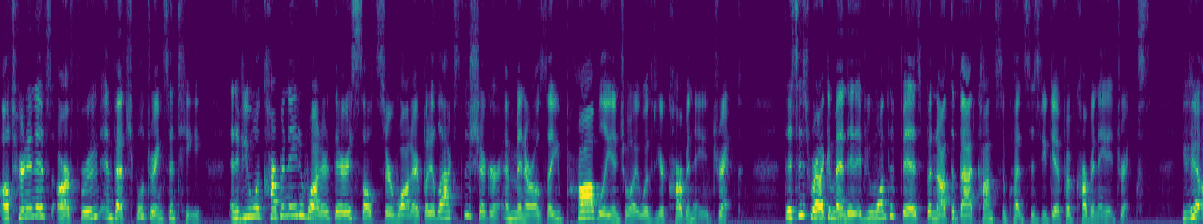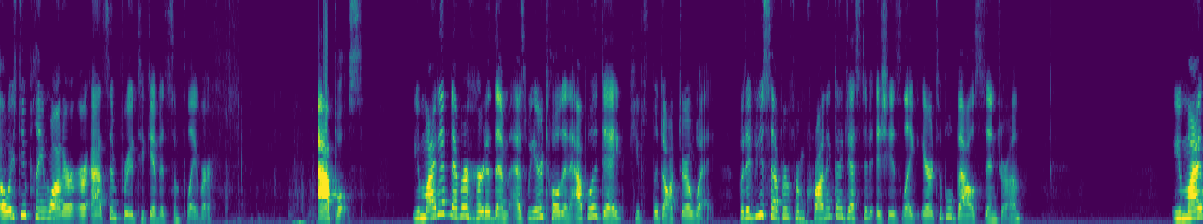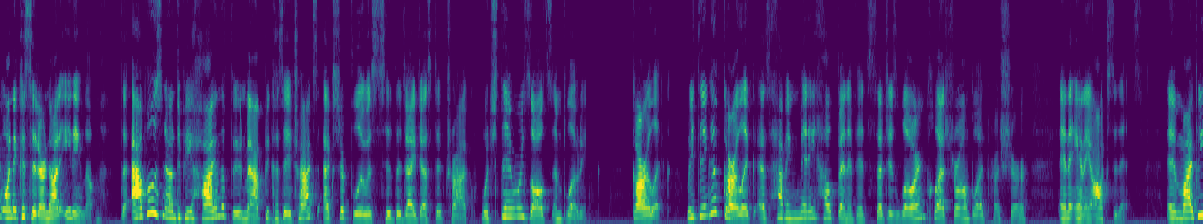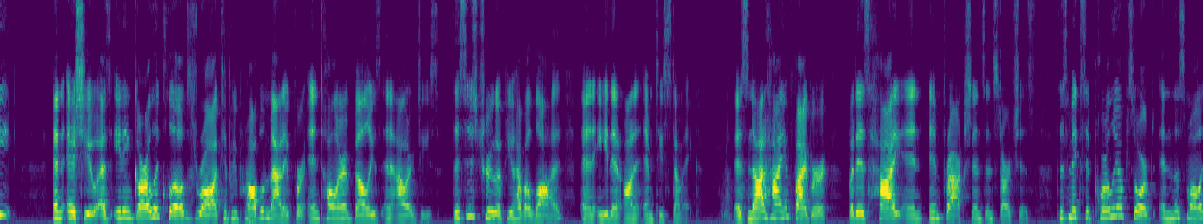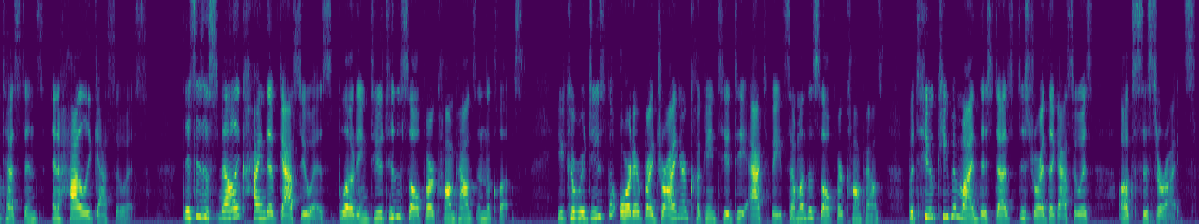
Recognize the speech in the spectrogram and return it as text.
Alternatives are fruit and vegetable drinks and tea, and if you want carbonated water, there is seltzer water, but it lacks the sugar and minerals that you probably enjoy with your carbonated drink. This is recommended if you want the fizz but not the bad consequences you get from carbonated drinks. You can always do plain water or add some fruit to give it some flavor. Apples. You might have never heard of them as we are told an apple a day keeps the doctor away. But if you suffer from chronic digestive issues like irritable bowel syndrome, you might want to consider not eating them. The apple is known to be high in the FODMAP because it attracts extra fluids to the digestive tract, which then results in bloating. Garlic. We think of garlic as having many health benefits such as lowering cholesterol and blood pressure and antioxidants. It might be an issue as eating garlic cloves raw can be problematic for intolerant bellies and allergies. This is true if you have a lot and eat it on an empty stomach. It's not high in fiber, but is high in infractions and starches. This makes it poorly absorbed in the small intestines and highly gaseous. This is a smelly kind of gaseous bloating due to the sulfur compounds in the cloves. You can reduce the odor by drying or cooking to deactivate some of the sulfur compounds, but do keep in mind this does destroy the gaseous oxycerides.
